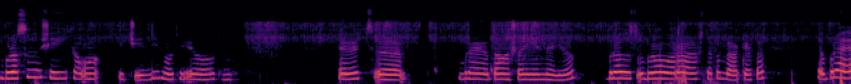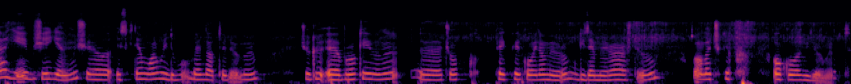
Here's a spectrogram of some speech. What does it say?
Burası şey ama içindi. Notice Evet. E, buradan aşağı inme diyor. Burası, buraları araştırdım ben arkadaşlar. Ya buraya yeni bir şey gelmiş. Ya, eskiden var mıydı bu? Ben de hatırlıyorum. Çünkü e, Brookhaven'ı e, çok pek pek oynamıyorum. Gizemleri araştırıyorum. Sonra da çıkıp okula gidiyorum evet.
